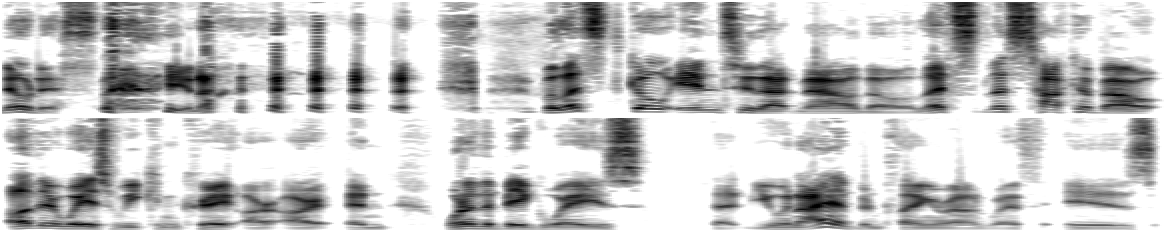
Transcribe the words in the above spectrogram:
notice, you know? but let's go into that now though. Let's, let's talk about other ways we can create our art. And one of the big ways that you and I have been playing around with is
